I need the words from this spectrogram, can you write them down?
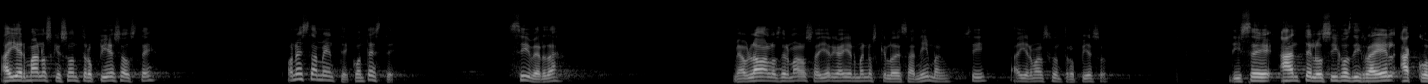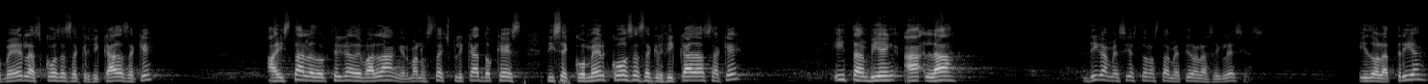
¿Hay hermanos que son tropiezo a usted? Honestamente, conteste. Sí, ¿verdad? Me hablaban los hermanos ayer, hay hermanos que lo desaniman, sí, hay hermanos con tropiezo. Dice, ante los hijos de Israel a comer las cosas sacrificadas, ¿a qué? Ahí está la doctrina de Balán, hermano, está explicando qué es. Dice, comer cosas sacrificadas, ¿a qué? Y también a la, dígame si esto no está metido en las iglesias, idolatría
